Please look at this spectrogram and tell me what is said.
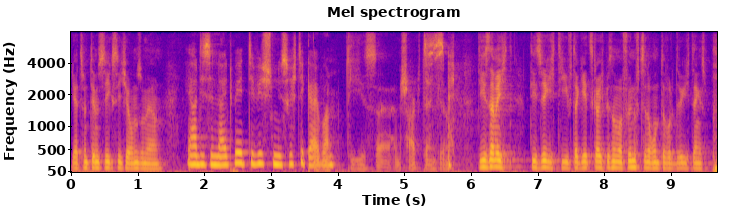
Jetzt mit dem Sieg sicher umso mehr. Ja, diese Lightweight Division ist richtig geil geworden. Die ist äh, ein Shark Tank. Ja. Die ist nämlich, die ist wirklich tief. Da geht es, glaube ich, bis Nummer 15 runter, wo du wirklich denkst, pff,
